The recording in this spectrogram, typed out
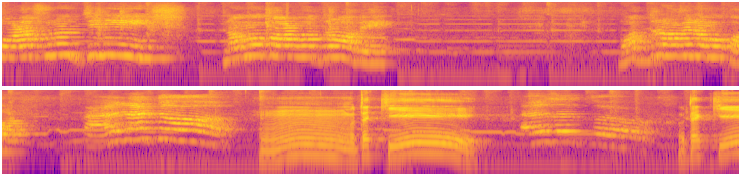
পড়াশোনার জিনিস। নমকর ভদ্র হবে। ভদ্র হবে নমকর। হ্যালো হুম ওটা কে? ওটা কে?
